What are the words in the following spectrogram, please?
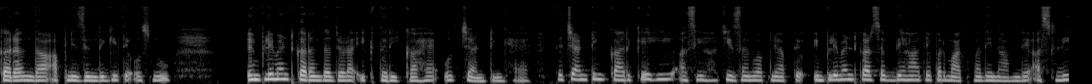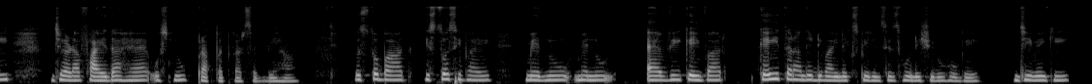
ਕਰਨ ਦਾ, ਆਪਣੀ ਜ਼ਿੰਦਗੀ ਤੇ ਉਸ ਨੂੰ ਇੰਪਲੀਮੈਂਟ ਕਰਨ ਦਾ ਜਿਹੜਾ ਇੱਕ ਤਰੀਕਾ ਹੈ, ਉਹ ਚੈਂਟਿੰਗ ਹੈ। ਤੇ ਚੈਂਟਿੰਗ ਕਰਕੇ ਹੀ ਅਸੀਂ ਚੀਜ਼ਾਂ ਨੂੰ ਆਪਣੇ ਆਪ ਤੇ ਇੰਪਲੀਮੈਂਟ ਕਰ ਸਕਦੇ ਹਾਂ ਤੇ ਪਰਮਾਤਮਾ ਦੇ ਨਾਮ ਦੇ ਅਸਲੀ ਜਿਹੜਾ ਫਾਇਦਾ ਹੈ ਉਸ ਨੂੰ ਪ੍ਰਾਪਤ ਕਰ ਸਕਦੇ ਹਾਂ। ਉਸ ਤੋਂ ਬਾਅਦ, ਇਸ ਤੋਂ ਸਿਵਾਏ ਮੈਨੂੰ ਮੈਨੂੰ ਇਹ ਵੀ ਕਈ ਵਾਰ ਕਈ ਤਰ੍ਹਾਂ ਦੇ ਡਿਵਾਈਨ ਐਕਸਪੀਰੀਐਂਸਸ ਹੋਣੇ ਸ਼ੁਰੂ ਹੋ ਗਏ। ਜਿਵੇਂ ਕਿ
